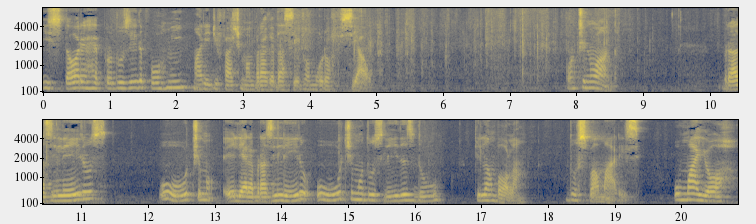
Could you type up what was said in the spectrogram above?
História reproduzida por mim, Maria de Fátima Braga da Silva Moura Oficial. Continuando. Brasileiros, o último, ele era brasileiro, o último dos líderes do quilombola, dos palmares, o maior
